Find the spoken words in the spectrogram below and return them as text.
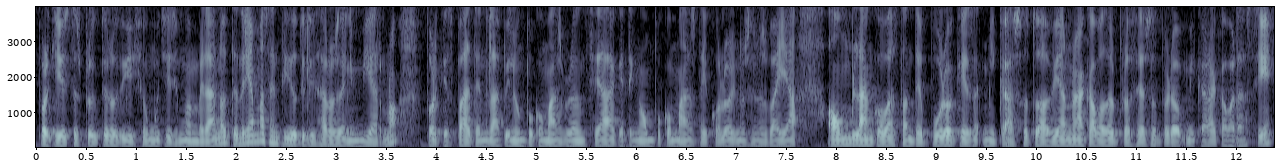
porque yo estos productos los utilizo muchísimo en verano. Tendría más sentido utilizarlos en invierno porque es para tener la piel un poco más bronceada, que tenga un poco más de color y no se nos vaya a un blanco bastante puro, que es mi caso. Todavía no he acabado el proceso, pero mi cara acabará así.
